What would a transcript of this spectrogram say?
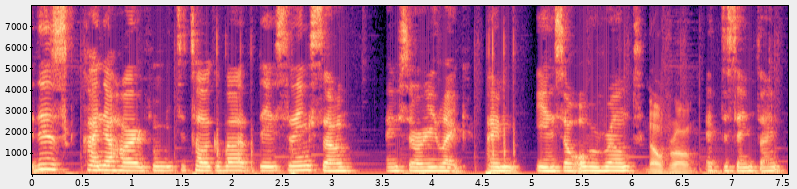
it is kind of hard for me to talk about these things. So I'm sorry, like I'm being so overwhelmed. No problem. At the same time.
